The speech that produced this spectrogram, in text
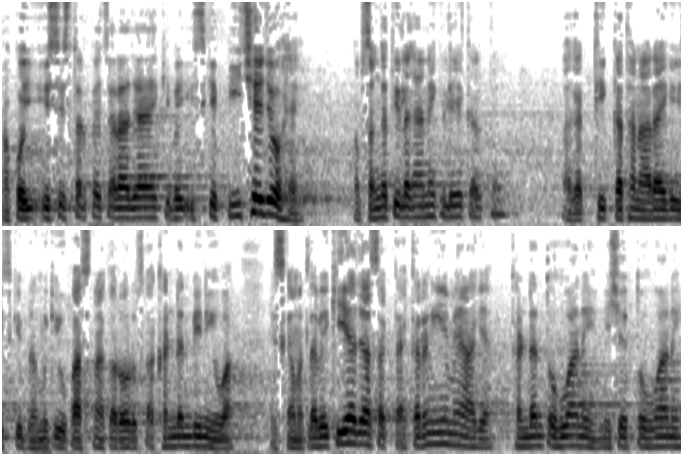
और कोई इस स्तर पर चला जाए कि भाई इसके पीछे जो है, अब संगति लगाने के लिए करते हैं। अगर ठीक कथन आ रहा है कि इसकी ब्रह्म की उपासना करो और उसका खंडन भी नहीं हुआ, इसका मतलब है किया जा सकता है, करणीय में आ गया, खंडन तो हुआ नहीं, निषेध तो हुआ नहीं।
